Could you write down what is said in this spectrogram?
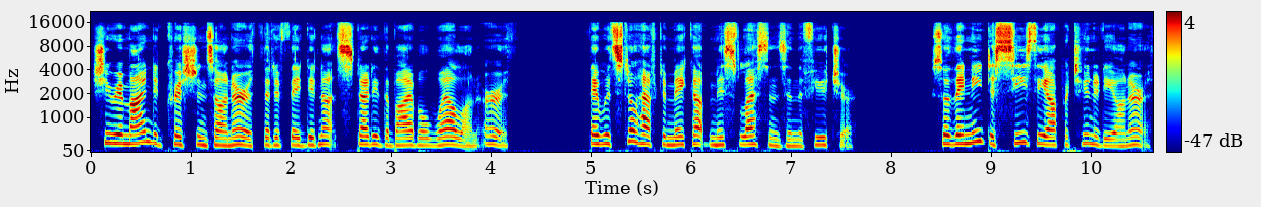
She reminded Christians on earth that if they did not study the Bible well on earth, they would still have to make up missed lessons in the future, so they need to seize the opportunity on earth.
